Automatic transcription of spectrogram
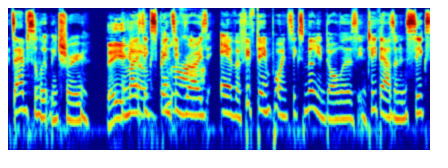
It's absolutely true. There you go. the go. most expensive ah. rose ever, $15.6 million in 2006.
